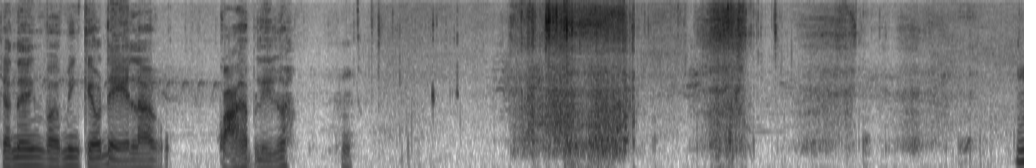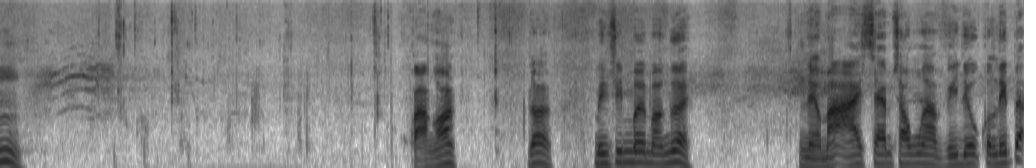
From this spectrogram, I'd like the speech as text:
Cho nên vợ mình kéo để là quá hợp lý luôn. Ừ. Ừ. Uhm. Quá ngon. Rồi, mình xin mời mọi người. Nếu mà ai xem xong à, video clip á,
